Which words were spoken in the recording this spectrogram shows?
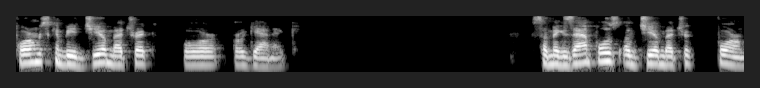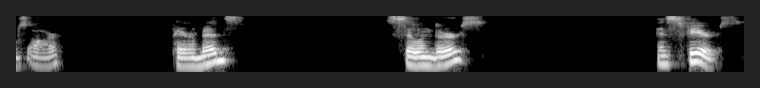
Forms can be geometric or organic. Some examples of geometric forms are pyramids, cylinders, and spheres.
